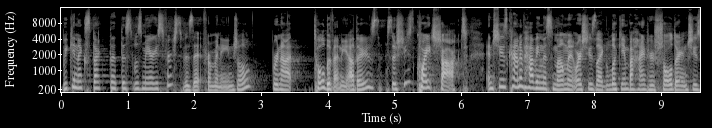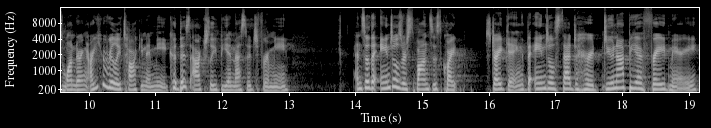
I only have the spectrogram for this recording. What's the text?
we can expect that this was Mary's first visit from an angel. We're not told of any others. So she's quite shocked. And she's kind of having this moment where she's like looking behind her shoulder and she's wondering, Are you really talking to me? Could this actually be a message for me? And so the angel's response is quite striking. The angel said to her, Do not be afraid, Mary.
